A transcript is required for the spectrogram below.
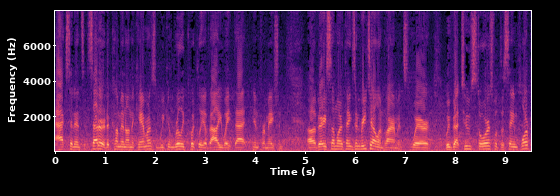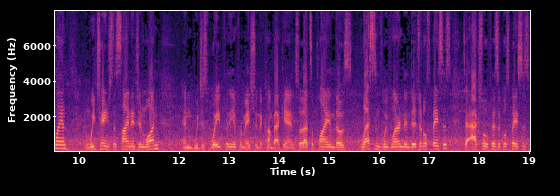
accidents, et cetera, to come in on the cameras. And we can really quickly evaluate that information. Uh, very similar things in retail environments where we've got two stores with the same floor plan and we change the signage in one and we just wait for the information to come back in. So that's applying those lessons we've learned in digital spaces to actual physical spaces,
